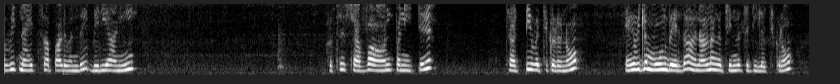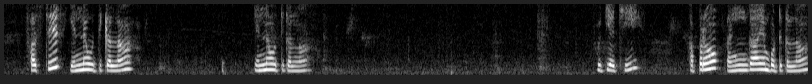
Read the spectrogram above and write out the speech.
நம்ம வீட்டு நைட் சாப்பாடு வந்து பிரியாணி ஃபஸ்ட்டு ஸ்டவ்வை ஆன் பண்ணிவிட்டு சட்டி வச்சுக்கிடணும். எங்கள் வீட்டில் மூணு பேர் தான் அதனால் நாங்கள் சின்ன சட்டியில் வச்சுக்கிறோம். ஃபஸ்ட்டு எண்ணெய் ஊற்றிக்கலாம் எண்ணெய் ஊற்றிக்கலாம் ஊற்றியாச்சு அப்புறம் வெங்காயம் போட்டுக்கலாம்.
